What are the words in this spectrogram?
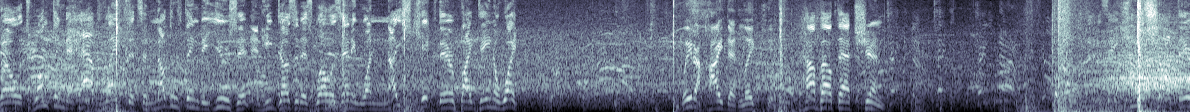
Well, it's one thing to have length, it's another thing to use it, and he does it as well as anyone. Nice kick there by Dana White. Way to hide that leg kick. How about that shin? That is a huge shot there,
